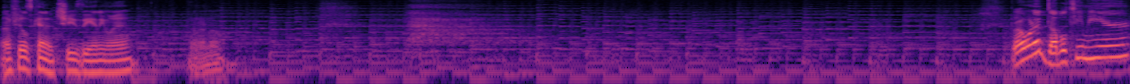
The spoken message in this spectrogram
That feels kind of cheesy anyway. I don't know. Do I want to double team here?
